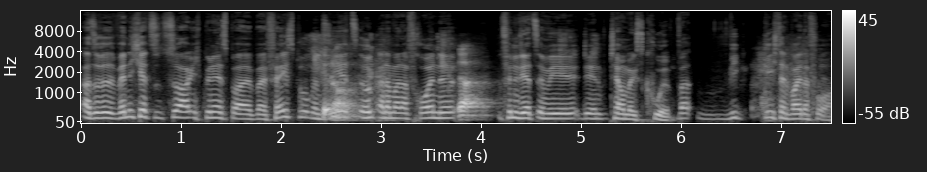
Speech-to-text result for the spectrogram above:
also wenn ich jetzt sozusagen, ich bin jetzt bei, bei Facebook und genau. sehe jetzt irgendeiner meiner Freunde ja. findet jetzt irgendwie den Thermomix cool. Wie gehe ich dann weiter vor?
